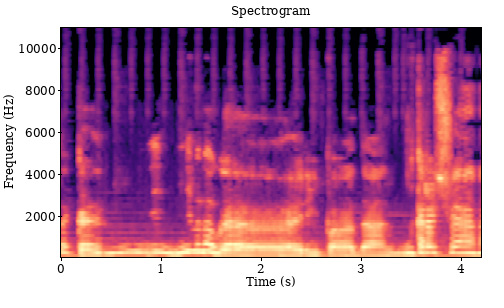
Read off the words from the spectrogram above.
Такая, немного рипа, да. Короче,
